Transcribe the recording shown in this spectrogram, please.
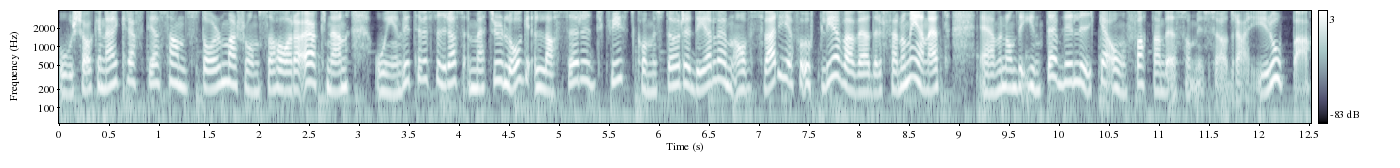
Orsaken är kraftiga sandstormar från Saharaöknen och enligt TV4s meteorolog Lasse Rydqvist kommer större delen av Sverige få uppleva väderfenomenet även om det inte blir lika omfattande som i södra Europa.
